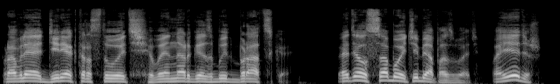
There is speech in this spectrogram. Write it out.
Правляет директорствовать в энергосбыт Братска. Хотел с собой тебя позвать. Поедешь?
